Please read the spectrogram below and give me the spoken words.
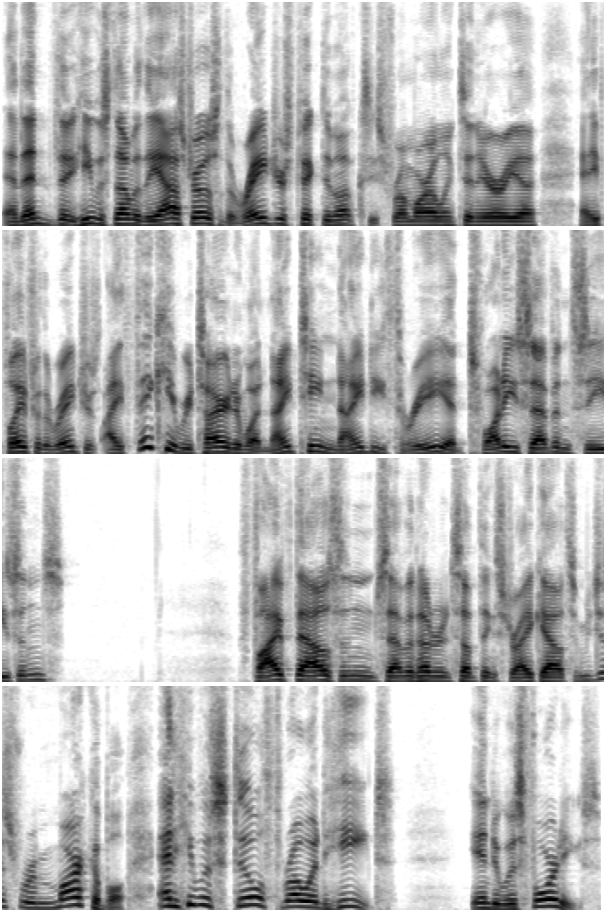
and then the, he was done with the Astros. The Rangers picked him up because he's from Arlington area, and he played for the Rangers. I think he retired in what 1993 at 27 seasons. 5,700 something strikeouts. I mean, just remarkable. And he was still throwing heat into his 40s.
